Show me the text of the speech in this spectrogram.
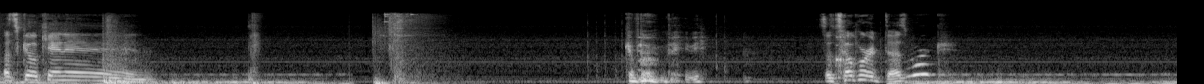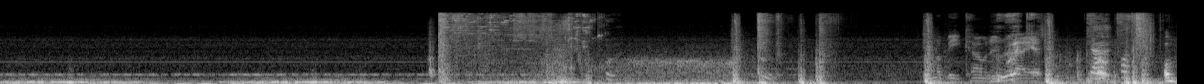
Let's go, cannon! Kaboom, baby. So teleport does work? I'll be coming and play it. Oh. Oh.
